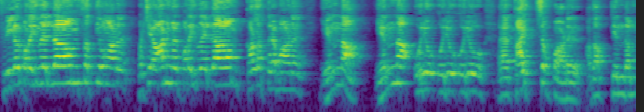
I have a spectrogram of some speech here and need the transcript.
സ്ത്രീകൾ പറയുന്നത് എല്ലാം സത്യമാണ്. പക്ഷെ ആണുങ്ങൾ പറയുന്നത് എല്ലാം കള്ളത്തരമാണ് എന്ന എന്ന ഒരു ഒരു ഒരു കാഴ്ചപ്പാട് അത് അത്യന്തം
